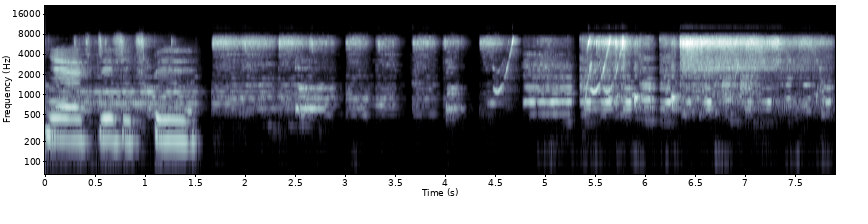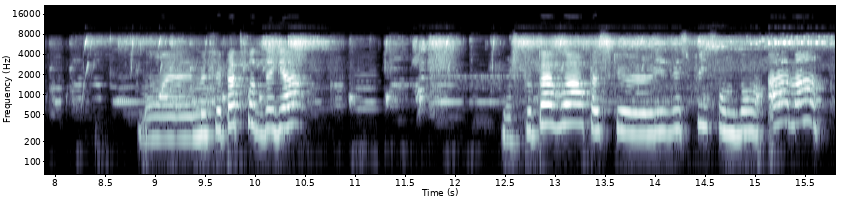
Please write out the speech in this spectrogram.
Yes, des XP. Bon, elle me fait pas trop de dégâts. Bon, je peux pas voir parce que les esprits sont dedans. Ah mince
